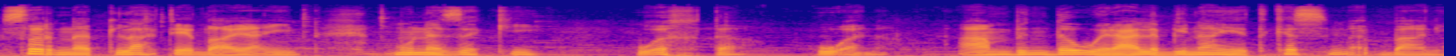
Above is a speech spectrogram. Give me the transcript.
صرنا ثلاثة ضايعين منى زكي وأختها وأنا. عم بندور على بناية كسم أباني.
